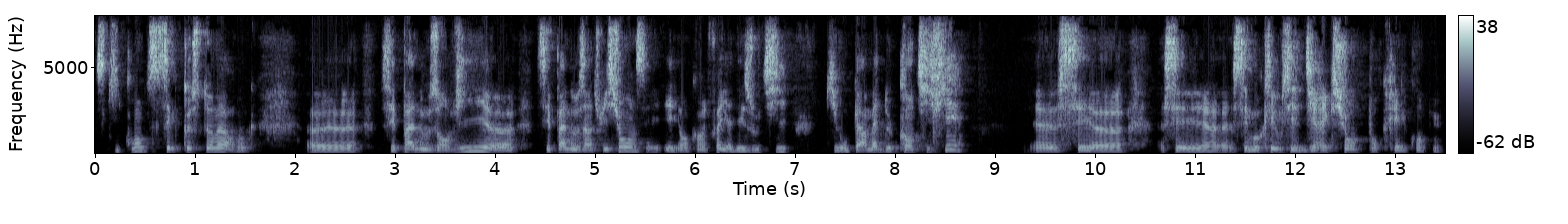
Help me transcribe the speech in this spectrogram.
ce qui compte c'est le customer donc euh, c'est pas nos envies, euh, c'est pas nos intuitions. Et encore une fois, il y a des outils qui vont permettre de quantifier euh, ces, euh, ces, mots-clés ou ces directions pour créer le contenu.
